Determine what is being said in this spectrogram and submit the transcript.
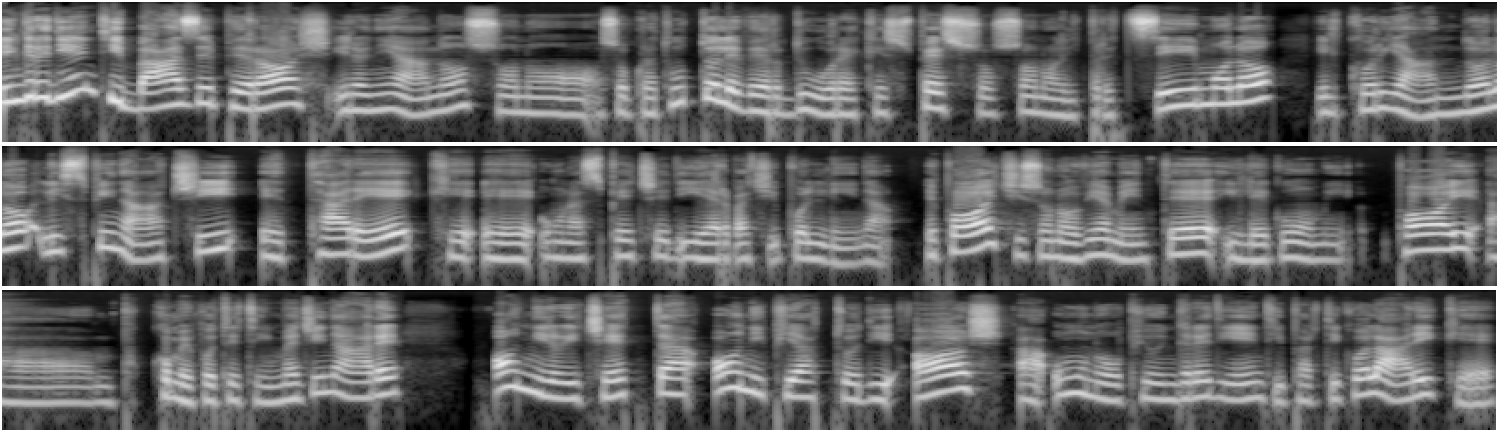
Gli ingredienti base per osh iraniano sono soprattutto le verdure, che spesso sono il prezzemolo, il coriandolo, gli spinaci e tare, che è una specie di erba cipollina. E poi ci sono ovviamente i legumi. Poi, uh, come potete immaginare, ogni ricetta, ogni piatto di osh ha uno o più ingredienti particolari che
